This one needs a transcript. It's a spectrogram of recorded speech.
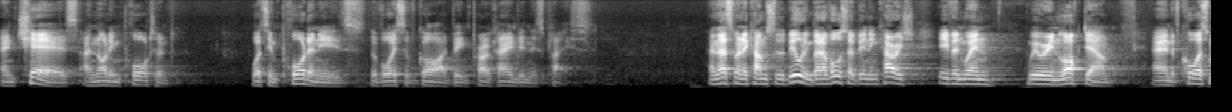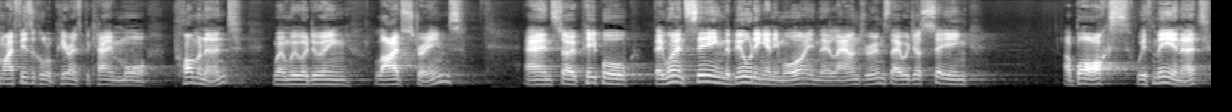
and chairs are not important. What's important is the voice of God being proclaimed in this place. And that's when it comes to the building. But I've also been encouraged, even when we were in lockdown, and of course, my physical appearance became more prominent when we were doing live streams. And so people, they weren't seeing the building anymore in their lounge rooms, they were just seeing a box with me in it.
